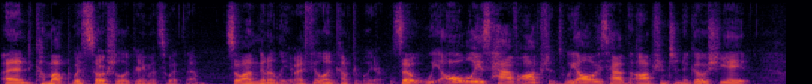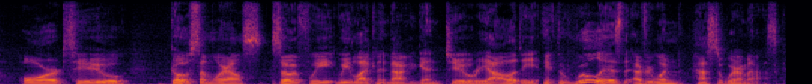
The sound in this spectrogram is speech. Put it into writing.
and come up with social agreements with them. So I'm going to leave. I feel uncomfortable here. So we always have options. We always have the option to negotiate or to go somewhere else. So if we, we liken it back again to reality, if the rule is that everyone has to wear a mask,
